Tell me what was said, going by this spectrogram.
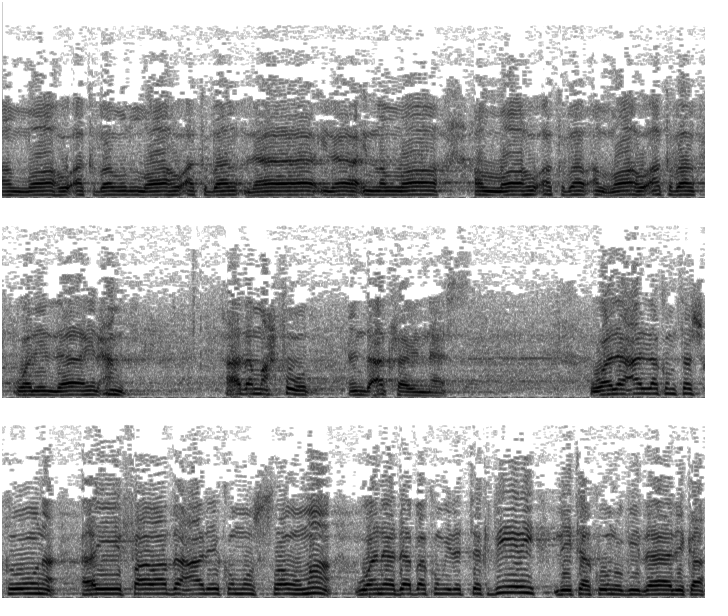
الله أكبر الله أكبر لا إله إلا الله الله أكبر الله أكبر ولله الحمد. هذا محفوظ عند أكثر الناس. ولعلكم تشكرون. أي فرض عليكم الصوم وندبكم إلى التكبير لتكونوا بذلك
